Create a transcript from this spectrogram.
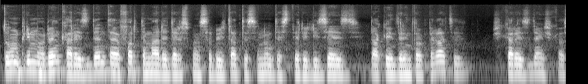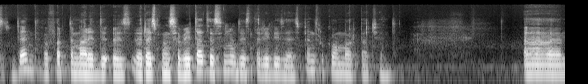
tu, în primul rând, ca rezident, ai o foarte mare de responsabilitate să nu desterilizezi dacă intri într-o operație și ca rezident și ca student, o foarte mare de, responsabilitate să nu desterilizezi, pentru că omor pacientul. Uh,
